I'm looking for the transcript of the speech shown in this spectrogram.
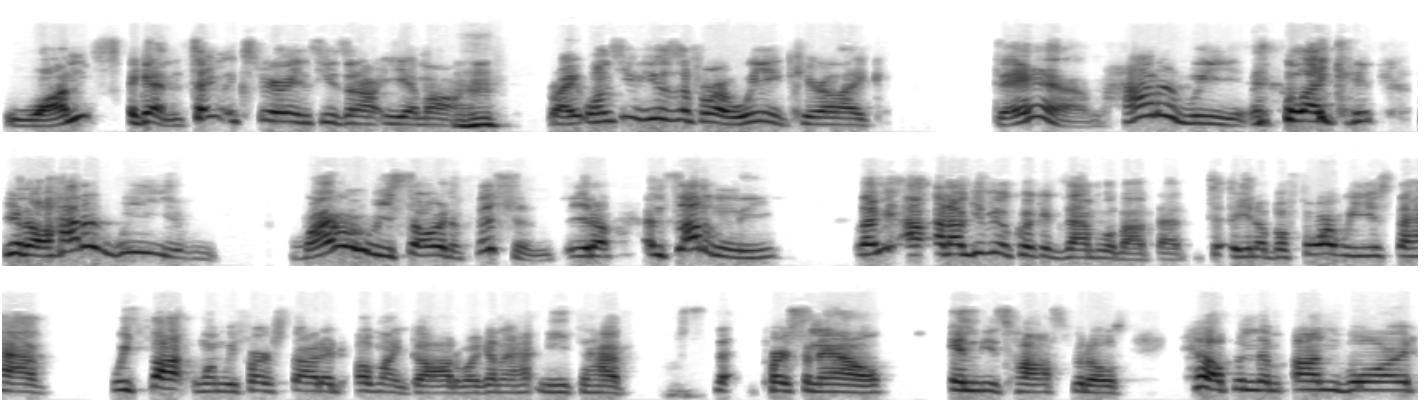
once again, same experience using our EMR, mm-hmm. right? Once you use it for a week, you're like, damn, how did we like, you know, how did we, why were we so inefficient? You know, and suddenly, let me, and I'll give you a quick example about that. You know, before we used to have, we thought when we first started, oh my God, we're gonna need to have personnel in these hospitals helping them onboard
